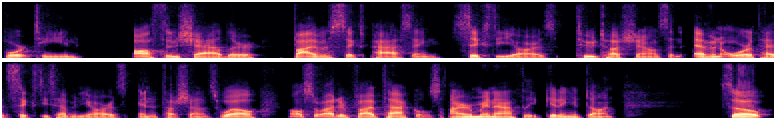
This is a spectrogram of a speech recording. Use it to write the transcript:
14, Austin Shadler, five of six passing, 60 yards, two touchdowns, and Evan Orth had 67 yards and a touchdown as well. Also added five tackles. Ironman athlete getting it done. So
